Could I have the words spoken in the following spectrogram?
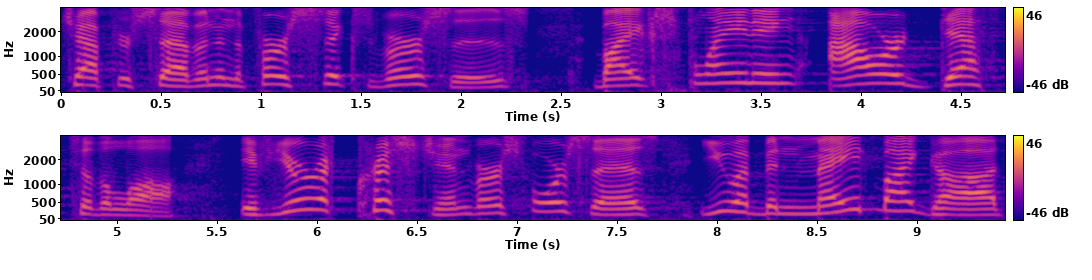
chapter 7 in the first six verses by explaining our death to the law. If you're a Christian, verse 4 says, you have been made by God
